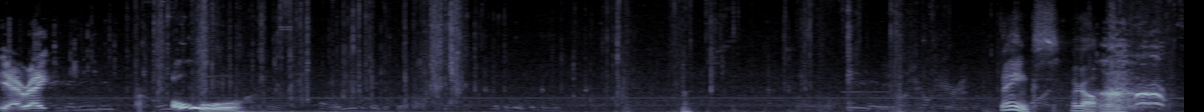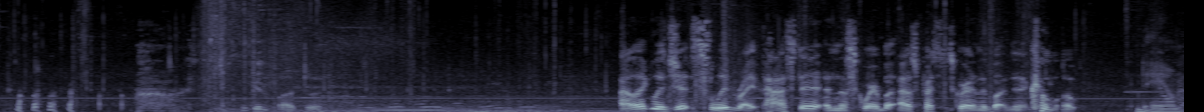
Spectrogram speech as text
Yeah, right. Oh. Thanks. I got one. Good fucker. I like legit slid right past it and the square, but I was pressing square and the button didn't come up. Damn.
